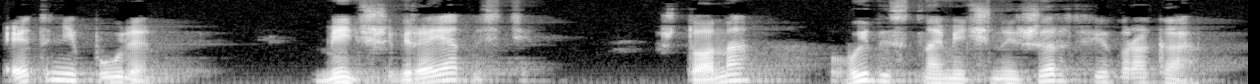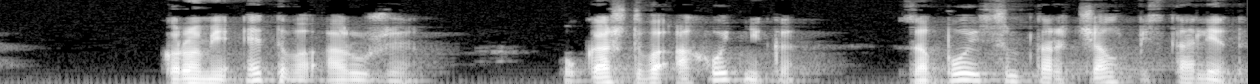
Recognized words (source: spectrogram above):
это не пуля. Меньше вероятности, что она выдаст намеченной жертве врага. Кроме этого оружия, у каждого охотника за поясом торчал пистолет,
